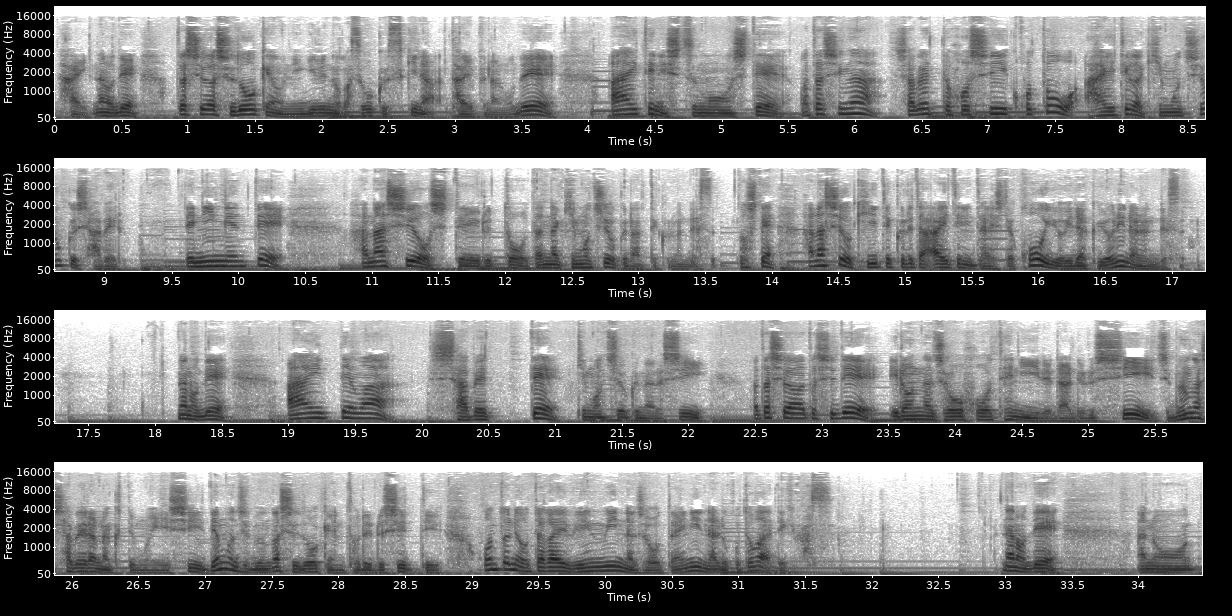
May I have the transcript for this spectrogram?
はい、なので私は主導権を握るのがすごく好きなタイプなので相手に質問をして私が喋ってほしいことを相手が気持ちよく喋る。で人間って話をしているとだんだん気持ちよくなってくるんですそして話を聞いてくれた相手に対して好意を抱くようになるんですなので相手は喋って気持ちよくなるし私は私でいろんな情報を手に入れられるし自分が喋らなくてもいいしでも自分が主導権取れるしっていう本当にお互いウィンウィンな状態になることができます。なのであの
